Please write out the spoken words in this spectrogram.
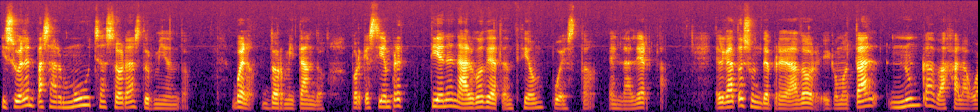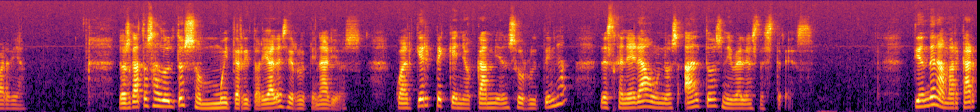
y suelen pasar muchas horas durmiendo. Bueno, dormitando, porque siempre tienen algo de atención puesto en la alerta. El gato es un depredador y como tal nunca baja la guardia. Los gatos adultos son muy territoriales y rutinarios. Cualquier pequeño cambio en su rutina les genera unos altos niveles de estrés. Tienden a marcar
